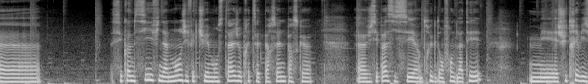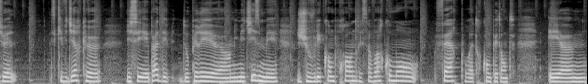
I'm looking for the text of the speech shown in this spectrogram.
Euh, c'est comme si finalement j'effectuais mon stage auprès de cette personne parce que je sais pas si c'est un truc d'enfant de la télé, mais je suis très visuelle. Ce qui veut dire que j'essayais pas d'opérer euh, un mimétisme, mais je voulais comprendre et savoir comment faire pour être compétente. Et euh,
